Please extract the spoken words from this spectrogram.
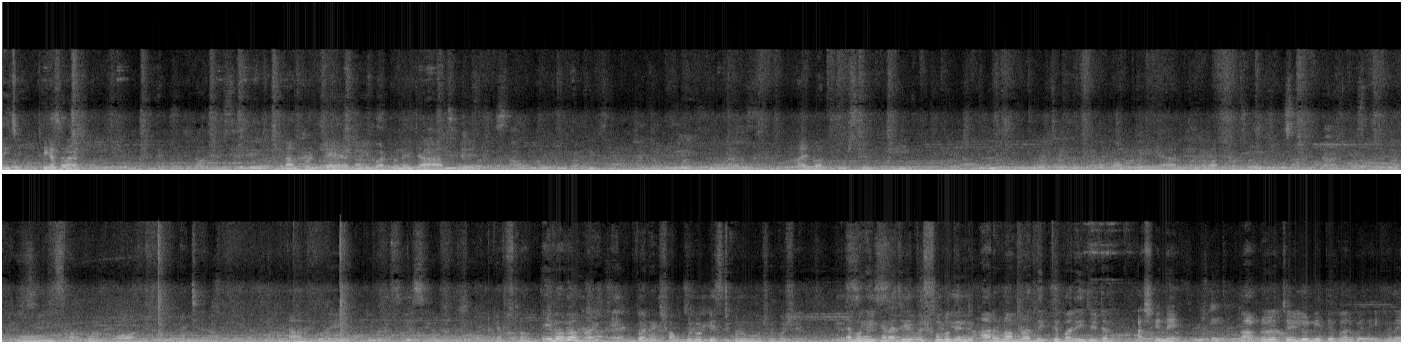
এই যে ঠিক আছে না? তারপর ট্যাগ এই বাটনে যা আছে। আই বাদ ওকে আর কোনটা বাদ করছে হোম সাপোর্ট কল আচ্ছা। তারপরে এইভাবে আমরা একবারে সবগুলো টেস্ট করব বসে বসে। এবং এখানে যেহেতু ষোলো দিন আর হলো আমরা দেখতে পারি যেটা আসে নেয় তো আপনারা চাইলেও নিতে পারবেন। এখানে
